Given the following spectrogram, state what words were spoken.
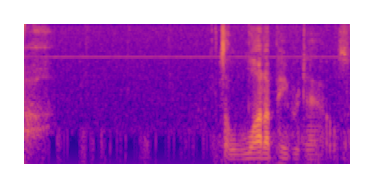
Oh. It's a lot of paper towels.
